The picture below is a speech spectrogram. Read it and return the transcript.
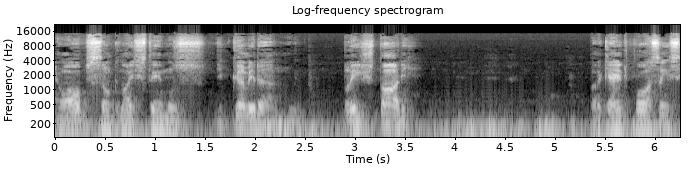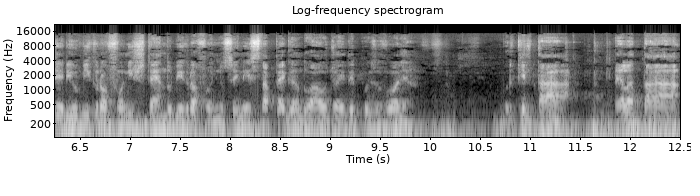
É uma opção que nós temos de câmera Play Store para que a gente possa inserir o microfone externo do microfone. Não sei nem se está pegando áudio aí, depois eu vou olhar. Porque ele tá, ela está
